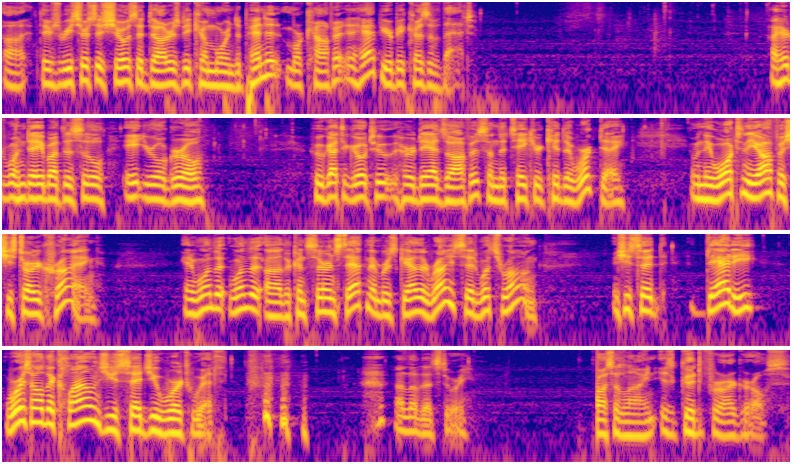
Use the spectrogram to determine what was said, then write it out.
Uh, there's research that shows that daughters become more independent, more confident, and happier because of that. I heard one day about this little eight year old girl who got to go to her dad's office on the take your kid to work day. And when they walked in the office, she started crying. And one of the, one of the, uh, the concerned staff members gathered around and said, What's wrong? And she said, Daddy, where's all the clowns you said you worked with? I love that story. Cross the line is good for our girls.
